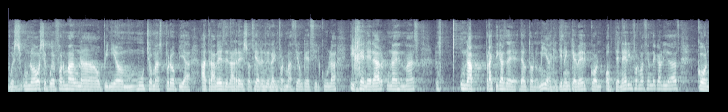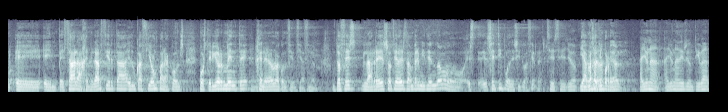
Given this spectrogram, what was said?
pues uno se puede formar una opinión mucho más propia a través de las redes sociales, de la información que circula y generar, una vez más, unas prácticas de, de autonomía que tienen que ver con obtener información de calidad, con eh, empezar a generar cierta educación para cons- posteriormente generar una concienciación. Entonces, las redes sociales están permitiendo como ese tipo de situaciones. Sí, sí, yo... Y además a tiempo real. Hay una, hay una disyuntiva.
